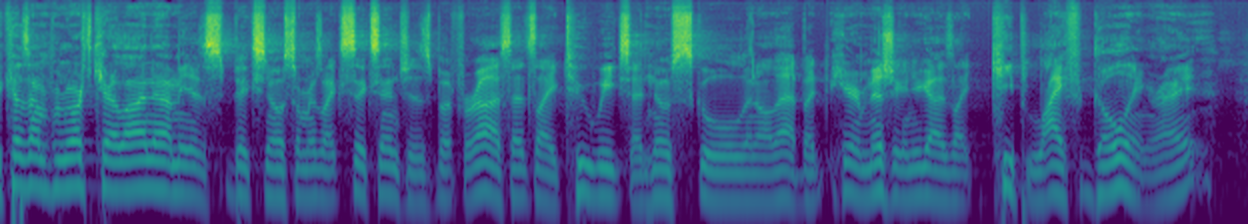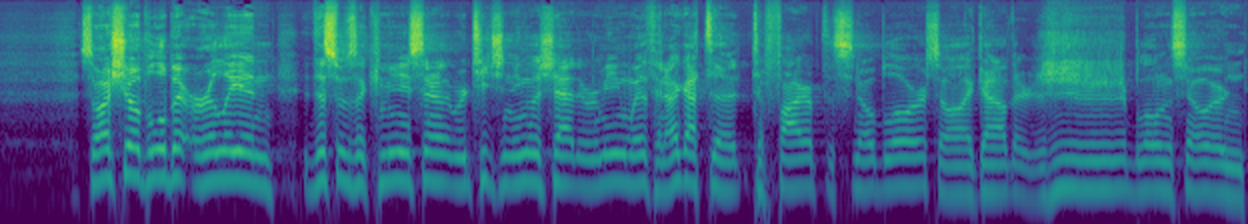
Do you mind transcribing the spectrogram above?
because I'm from North Carolina, I mean, it's big snowstorm, it's like six inches, but for us, that's like two weeks at no school and all that. But here in Michigan, you guys like keep life going, right? So I showed up a little bit early, and this was a community center that we were teaching English at that we were meeting with, and I got to, to fire up the snowblower. So I got out there blowing the snow, and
